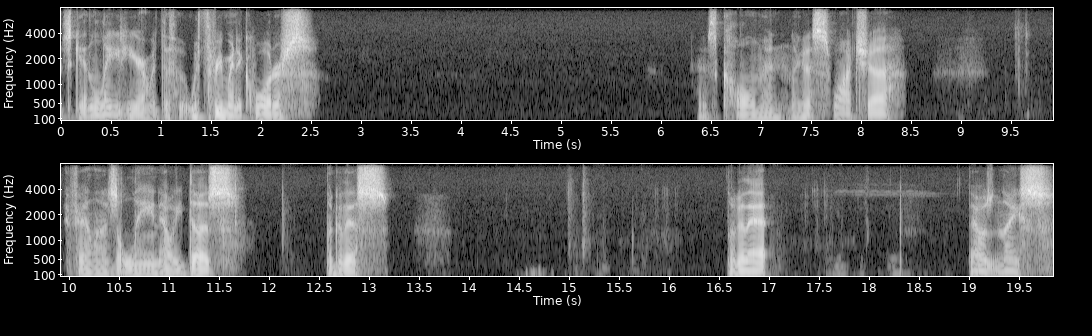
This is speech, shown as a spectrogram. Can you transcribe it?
it's getting late here with the with three minute quarters. There's Coleman. I gotta swatch. Uh, if Allen has a lane, oh, he does. Look at this. Look at that. That was nice.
